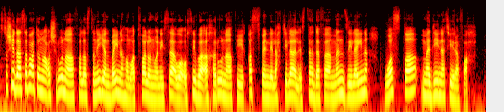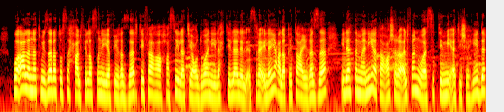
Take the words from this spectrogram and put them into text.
استشهد 27 فلسطينيا بينهم أطفال ونساء وأصيب آخرون في قصف للاحتلال استهدف منزلين وسط مدينة رفح. وأعلنت وزارة الصحة الفلسطينية في غزة ارتفاع حصيلة عدوان الاحتلال الإسرائيلي على قطاع غزة إلى 18600 شهيد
